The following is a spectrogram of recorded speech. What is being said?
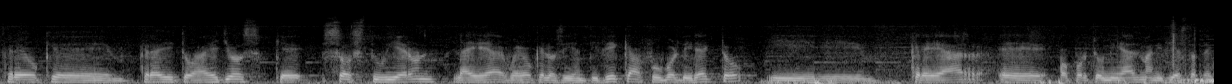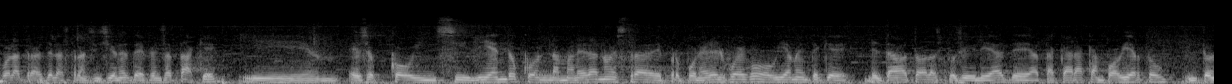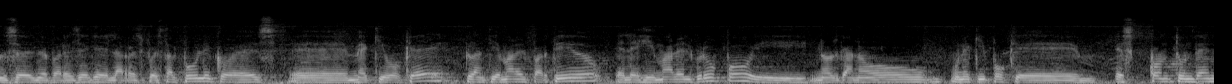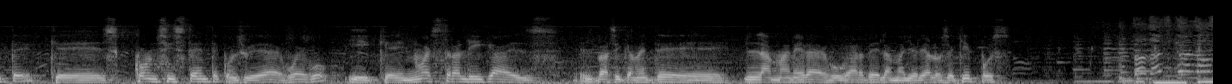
Creo que crédito a ellos que sostuvieron la idea de juego que los identifica, fútbol directo y crear eh, oportunidades manifiestas de gol a través de las transiciones de defensa-ataque y em, eso coincidiendo con la manera nuestra de proponer el juego, obviamente que les daba todas las posibilidades de atacar a campo abierto. Entonces me parece que la respuesta al público es eh, me equivoqué, planteé mal el partido, elegí mal el grupo y nos ganó un equipo que es contundente, que es consistente con su idea de juego y que nuestra liga es, es básicamente la manera de jugar de la mayoría de los equipos.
